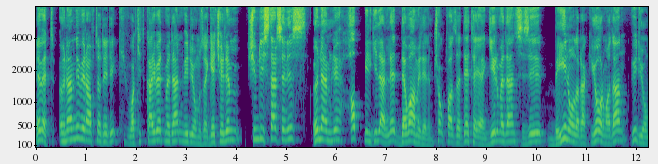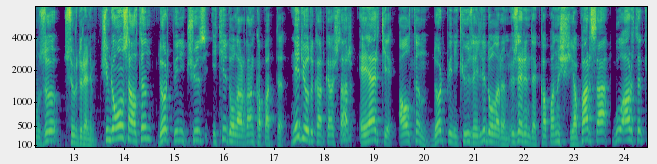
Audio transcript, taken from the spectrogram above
Evet, önemli bir hafta dedik. Vakit kaybetmeden videomuza geçelim. Şimdi isterseniz önemli hap bilgilerle devam edelim. Çok fazla detaya girmeden sizi beyin olarak yormadan videomuzu sürdürelim. Şimdi ons altın 4302 dolardan kapattı. Ne diyorduk arkadaşlar? Eğer ki altın 4250 doların üzerinde kapanış yaparsa bu artık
